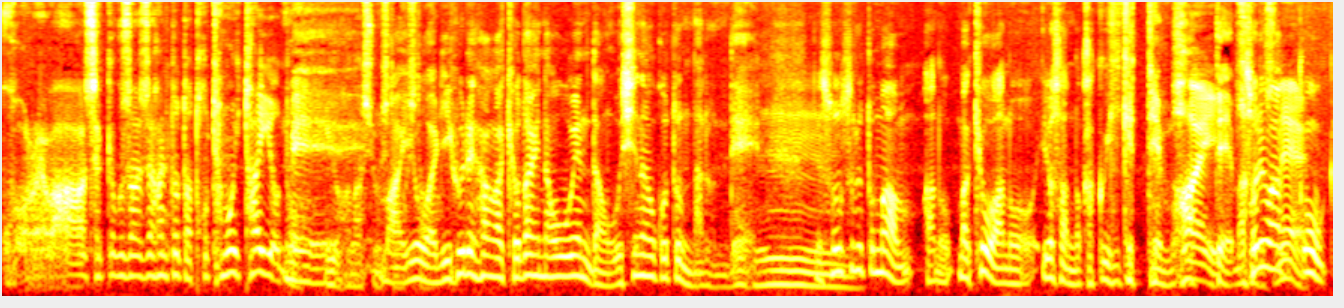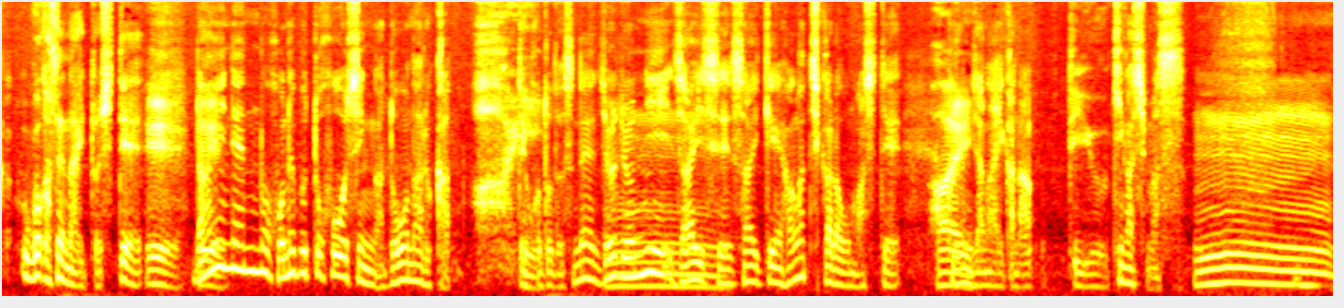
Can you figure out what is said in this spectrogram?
これは積極財政派にとってはとても痛いよという話をしてました、まあ、要はリフレ派が巨大な応援団を失うことになるんで、でそうすると、まああのまあ今日あの予算の閣議決定もあって、はい、まあ、それはもう動かせないとして、え、来年の骨太方針がどうなるか。っていうことですね、徐々に財政再建派が力を増してくるんじゃないかなっていう気がします。うん。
